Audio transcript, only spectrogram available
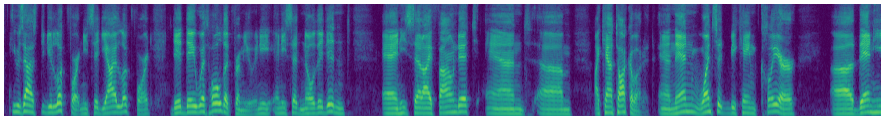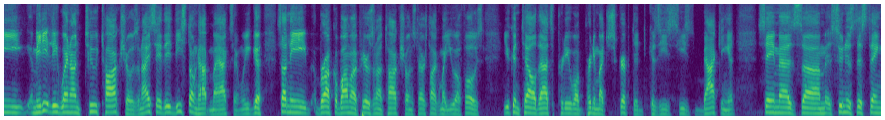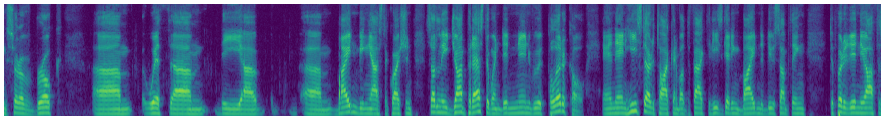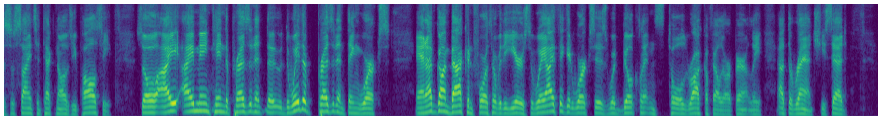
he was asked, "Did you look for it?" And he said, "Yeah, I looked for it. Did they withhold it from you?" And he and he said, "No, they didn't." And he said, "I found it, and um, I can't talk about it." And then once it became clear uh, then he immediately went on two talk shows, and I say these don't happen by accident. We go suddenly Barack Obama appears on a talk show and starts talking about UFOs. You can tell that's pretty well, pretty much scripted because he's he's backing it. Same as um, as soon as this thing sort of broke um, with um, the uh, um, Biden being asked the question, suddenly John Podesta went did an interview with Politico. And then he started talking about the fact that he's getting Biden to do something to put it in the Office of Science and Technology Policy. So I, I maintain the president, the, the way the president thing works, and I've gone back and forth over the years. The way I think it works is what Bill Clinton told Rockefeller apparently at the ranch. He said,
